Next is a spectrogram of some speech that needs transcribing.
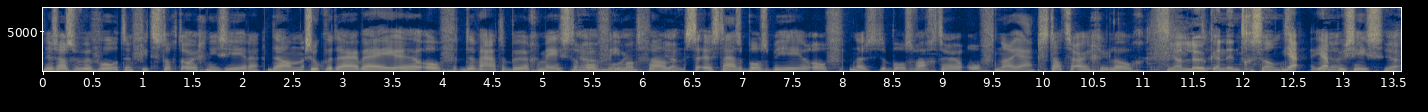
Dus als we bijvoorbeeld een fietstocht organiseren, dan zoeken we daarbij uh, of de waterburgemeester ja, of mooi. iemand van Ja. Staatsbosbeheer of dus de boswachter of nou ja, stadsarcheoloog. Ja, leuk en interessant. Ja, ja, precies. Ja.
